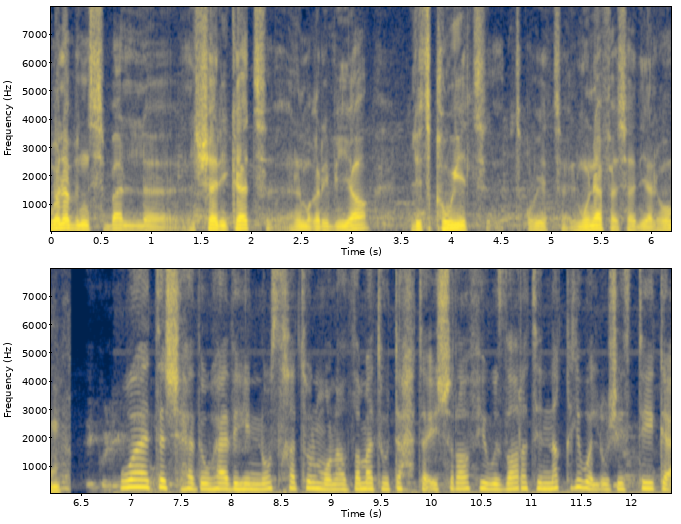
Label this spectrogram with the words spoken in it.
ولا بالنسبة للشركات المغربية لتقويه تقويه المنافسة ديالهم. وتشهد هذه النسخة المنظمة تحت إشراف وزارة النقل واللوجستيك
